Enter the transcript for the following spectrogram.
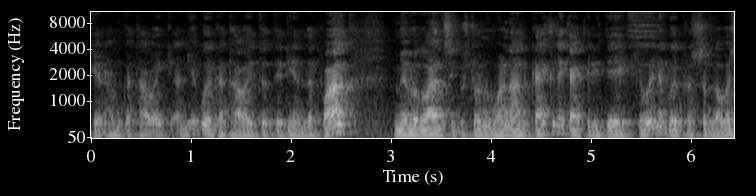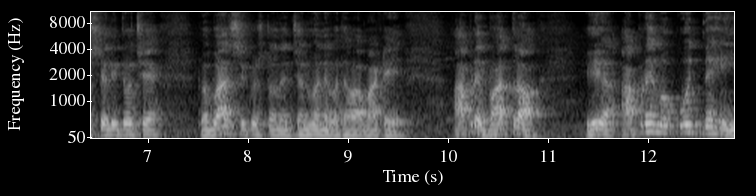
કે રામકથા હોય કે અન્ય કોઈ કથા હોય તો તેની અંદર પણ મેં ભગવાન શ્રી કૃષ્ણનું વર્ણન કાંઈક ને કાંઈક રીતે કોઈ ને કોઈ પ્રસંગ અવશ્ય લીધો છે. ભગવાન શ્રી કૃષ્ણને જન્મને વધાવવા માટે આપણે માત્ર એ આપણે લોકો જ નહીં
